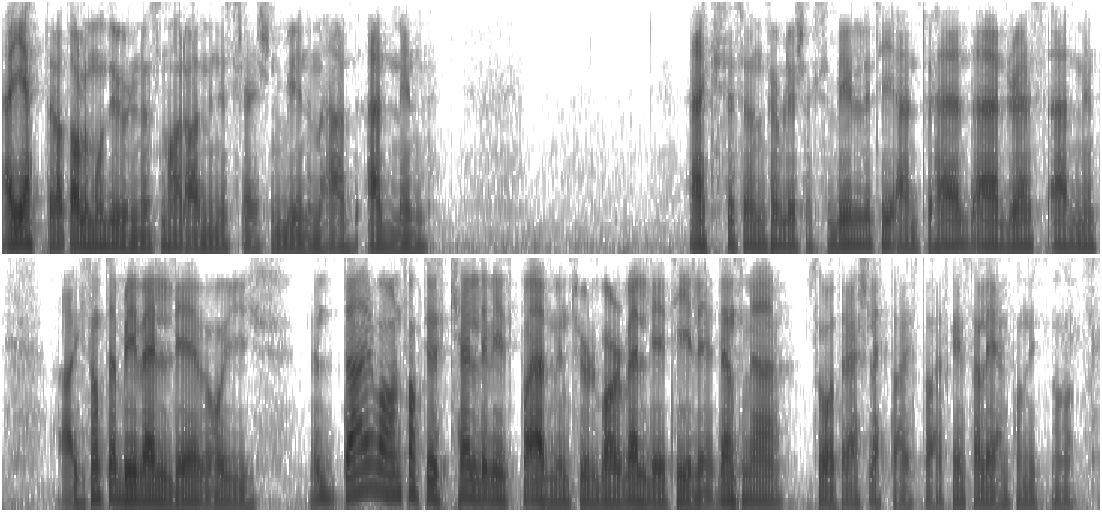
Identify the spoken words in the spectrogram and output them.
Jeg gjetter at alle modulene som har administration, begynner med ad admin. Access, unpublished, accessibility, add to head, address, admin ja, ikke sant? Det blir veldig Oi. Men der var den faktisk heldigvis på admin toolbar veldig tidlig. Den som jeg så at jeg sletta i stad. Jeg skal installere den på nytt nå. da.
